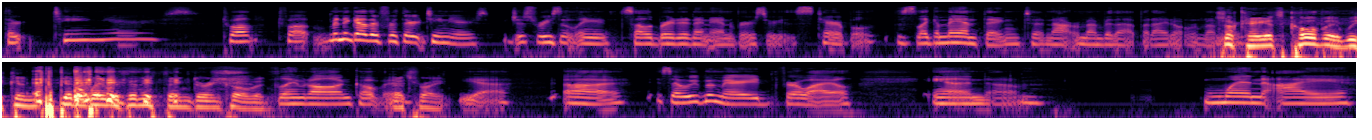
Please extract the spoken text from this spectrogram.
13 years. 12, 12, been together for 13 years. We just recently celebrated an anniversary. It's terrible. This is like a man thing to not remember that, but I don't remember. It's okay. It's COVID. We can get away with anything during COVID. Blame it all on COVID. That's right. Yeah. Uh, so we've been married for a while. And um, when I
